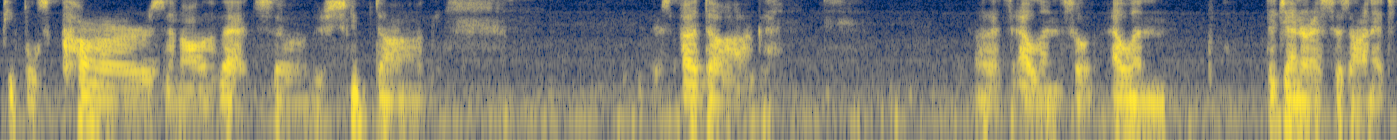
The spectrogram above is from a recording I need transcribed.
people's cars and all of that. So there's Snoop Dogg. There's a dog. Oh, that's Ellen. So Ellen DeGeneres is on it.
